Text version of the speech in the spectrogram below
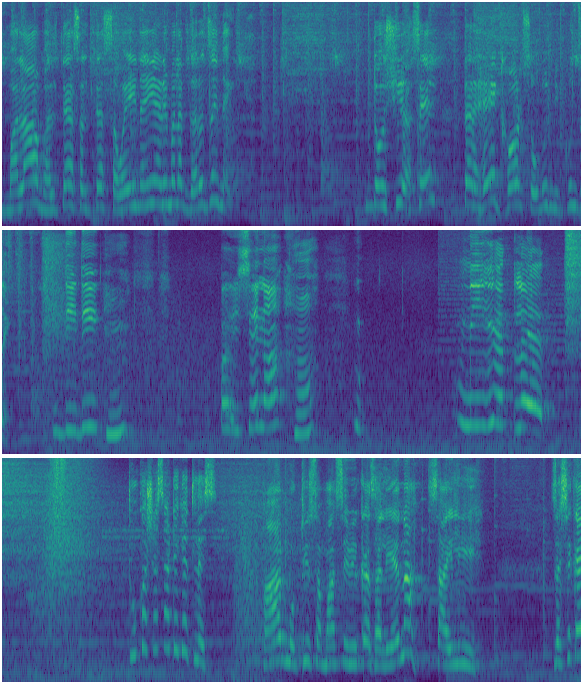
मला भलत्या सलत्या सवयी नाही आणि मला गरजही नाही. दोषी असेल तर हे घर सोडून निघून जाईल. दीदी पैसे ना मी घेतले तू कशासाठी घेतलेस? फार मोठी समाजसेविका झाली आहे ना सायली. जसे काय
